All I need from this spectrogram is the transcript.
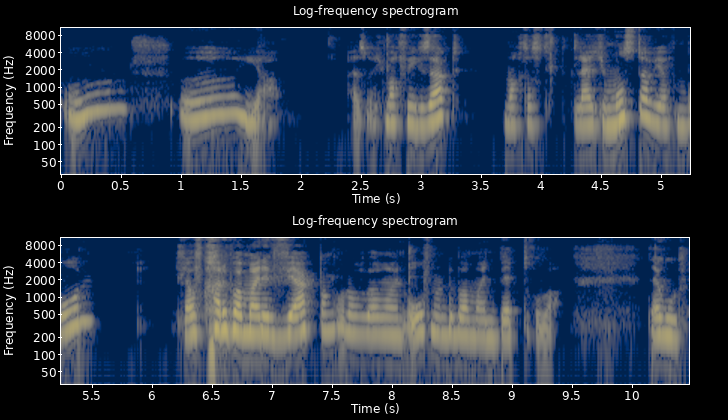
Und äh, ja. Also ich mache, wie gesagt, mache das gleiche Muster wie auf dem Boden. Ich laufe gerade über meine Werkbank oder über meinen Ofen und über mein Bett drüber. Sehr gut.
